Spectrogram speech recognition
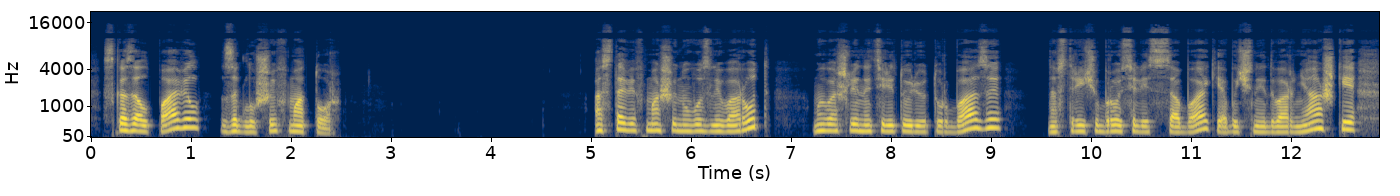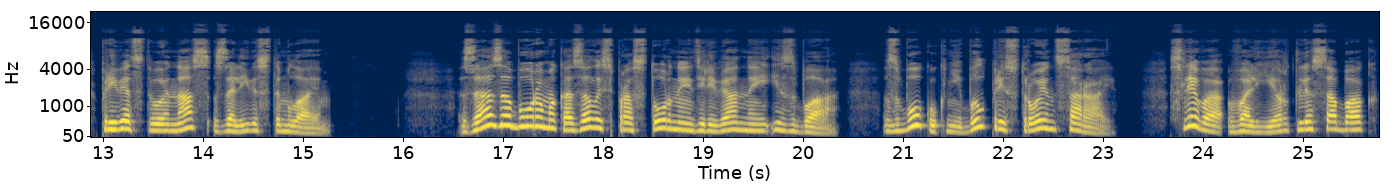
— сказал Павел, заглушив мотор. Оставив машину возле ворот, мы вошли на территорию турбазы, навстречу бросились собаки, обычные дворняжки, приветствуя нас заливистым лаем. За забором оказалась просторная деревянная изба. Сбоку к ней был пристроен сарай. Слева вольер для собак.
